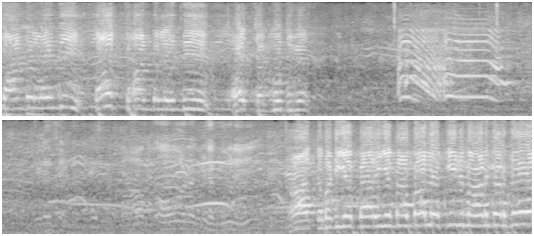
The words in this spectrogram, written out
ਕੰਡ ਲੈਂਦੀ ਕਾ ਖੰਡ ਲੈਂਦੀ। ਉਹ ਜੱਗੂ ਦੀ ਹਾਂ ਕਬੱਡੀਆਂ ਪੈ ਰਹੀਆਂ ਬਾਬਾ, ਲੋਕੀ ਡਿਮਾਂਡ ਕਰਦੇ ਆ।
